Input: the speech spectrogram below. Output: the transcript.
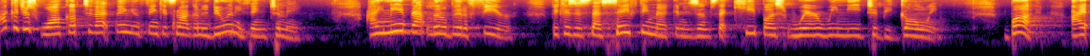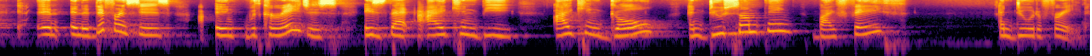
I could just walk up to that thing and think it's not going to do anything to me. I need that little bit of fear because it's that safety mechanisms that keep us where we need to be going. But I, and, and the difference is in, with courageous is that I can be, I can go and do something by faith and do it afraid.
